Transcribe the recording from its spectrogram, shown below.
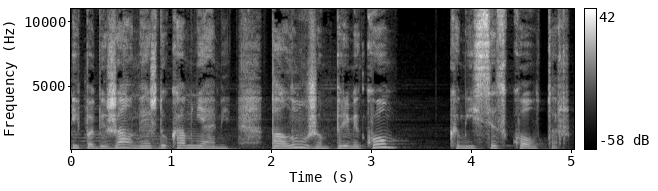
и побежал между камнями, по лужам прямиком к миссис Колтер.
